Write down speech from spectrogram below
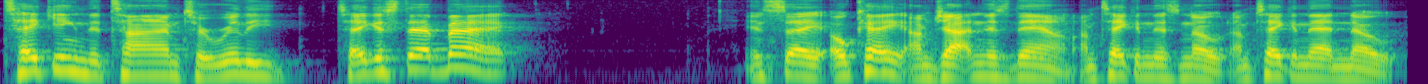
taking the time to really take a step back and say, okay, I'm jotting this down. I'm taking this note. I'm taking that note.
